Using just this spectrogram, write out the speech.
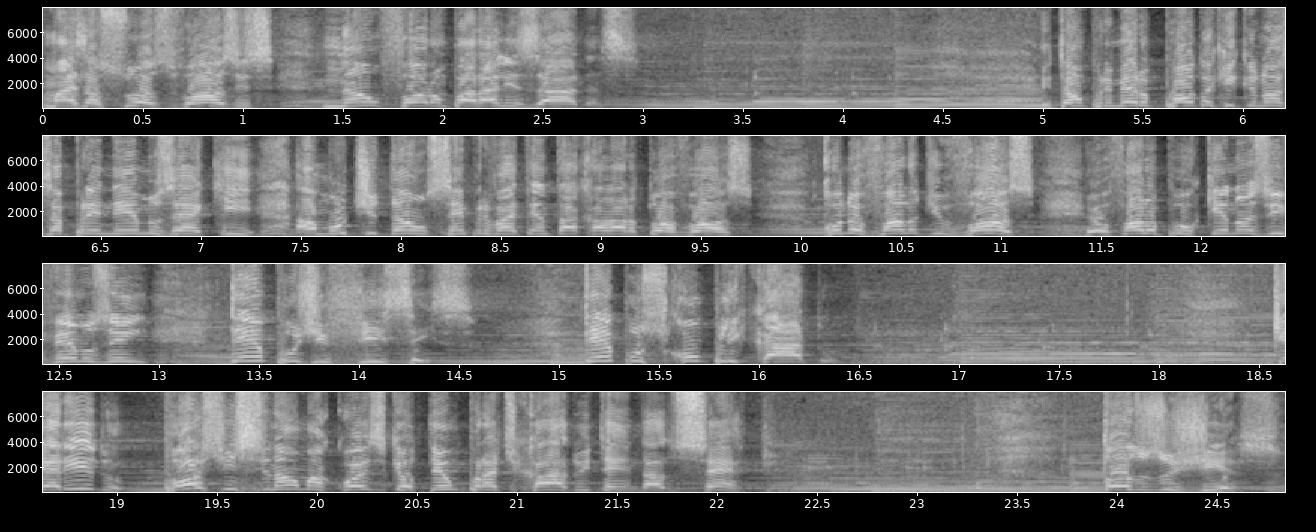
mas as suas vozes não foram paralisadas. Então, o primeiro ponto aqui que nós aprendemos é que a multidão sempre vai tentar calar a tua voz. Quando eu falo de voz, eu falo porque nós vivemos em tempos difíceis, tempos complicados. Querido, posso te ensinar uma coisa que eu tenho praticado e tem dado certo? Todos os dias,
